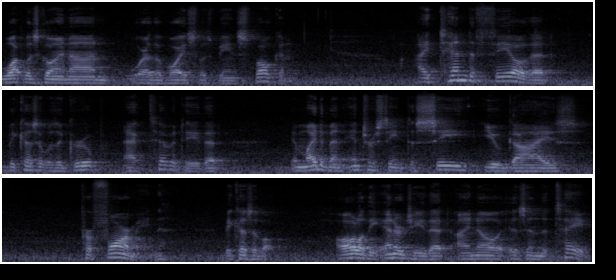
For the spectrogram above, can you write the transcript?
what was going on where the voice was being spoken. I tend to feel that because it was a group activity that it might have been interesting to see you guys performing because of all of the energy that I know is in the tape.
